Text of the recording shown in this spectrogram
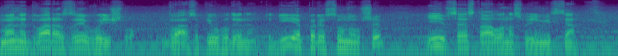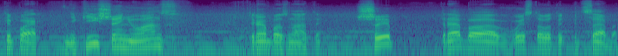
У мене два рази вийшло. Два за півгодини. Тоді я пересунув шип і все стало на свої місця. Тепер, який ще нюанс треба знати? Шип треба виставити під себе.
